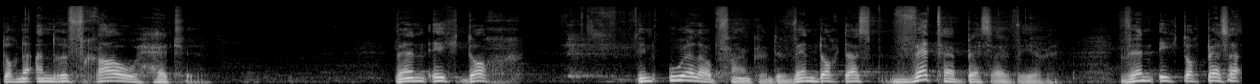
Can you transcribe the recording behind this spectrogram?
doch eine andere Frau hätte, wenn ich doch in Urlaub fahren könnte, wenn doch das Wetter besser wäre, wenn ich doch besser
